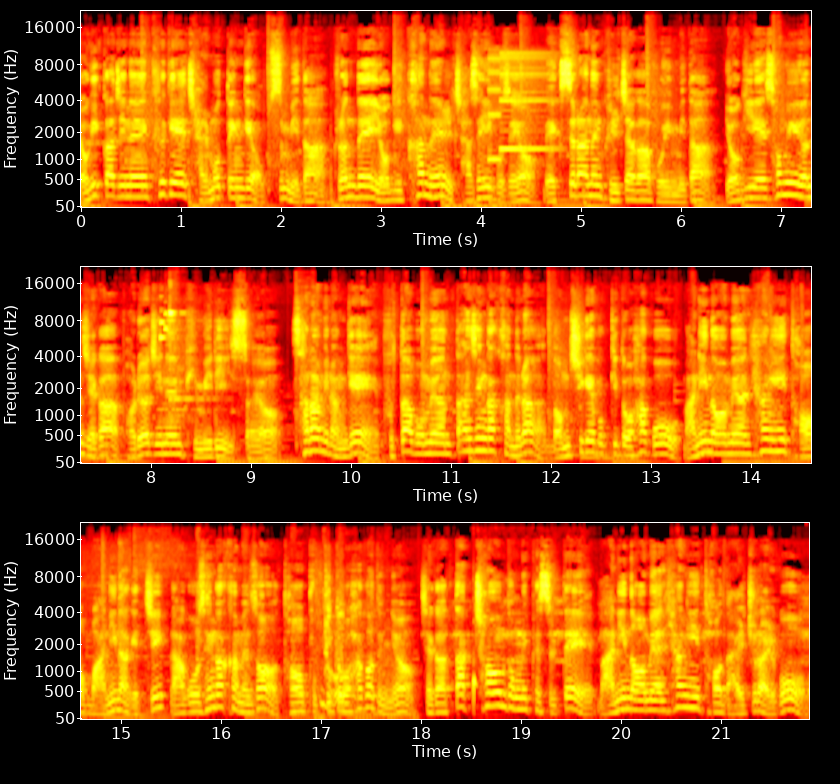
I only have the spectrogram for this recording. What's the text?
여기까지는 크게 잘못된 게 없습니다. 그런데 여기 칸을 자세히 보세요. 맥스라는 글자가 보입니다. 여기에 섬유유연제가 버려지는 비밀이 있어요. 사람이란 게 붓다 보면 딴 생각하느라 넘치게 붓기도 하고 많이 넣으면 향이 더 많이 나겠지? 라고 생각하면서 더 붓기도 하거든요. 제가 딱 처음 독립했을 때 많이 넣으면 향이 더 날 줄 알고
